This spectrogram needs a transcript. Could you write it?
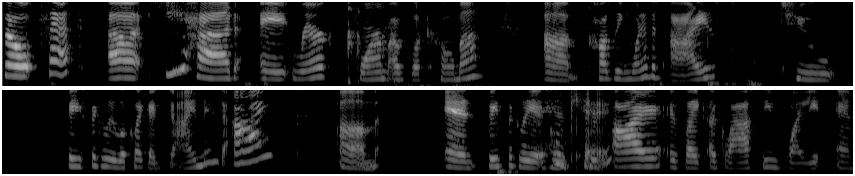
so Fet, uh, he had a rare form of glaucoma, um, causing one of his eyes to basically look like a diamond eye. Um, and basically his his eye is like a glassy white, and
